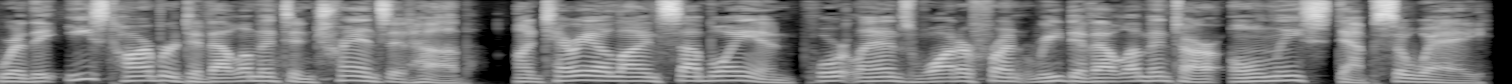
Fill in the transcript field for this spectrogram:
where the East Harbor Development and Transit Hub, Ontario Line Subway, and Portland's waterfront redevelopment are only steps away.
